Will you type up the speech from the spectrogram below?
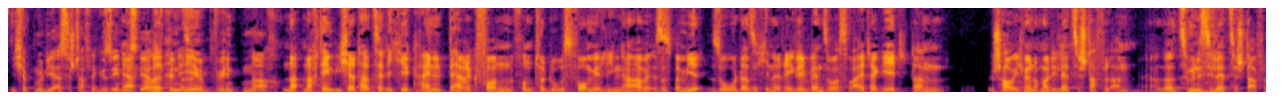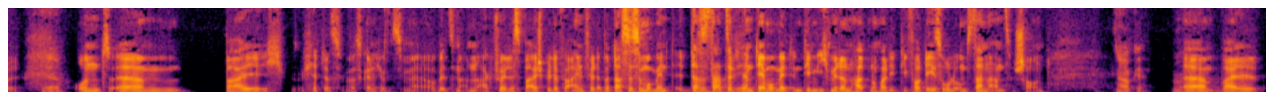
ich habe nur die erste Staffel gesehen Ja, bisher. aber- Also ich bin also- eh hinten nach. Na, nachdem ich ja tatsächlich hier keinen Berg von, von To-Dos vor mir liegen habe, ist es bei mir so, dass ich in der Regel, wenn sowas weitergeht, dann schaue ich mir nochmal die letzte Staffel an. Also zumindest die letzte Staffel. Ja. Und ähm, bei, ich, ich hätte jetzt, ich weiß gar nicht, ob, es mir, ob jetzt mir ein aktuelles Beispiel dafür einfällt, aber das ist im Moment, das ist tatsächlich dann der Moment, in dem ich mir dann halt nochmal die DVDs hole, um es dann anzuschauen. Ah, okay. Hm. Ähm, weil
